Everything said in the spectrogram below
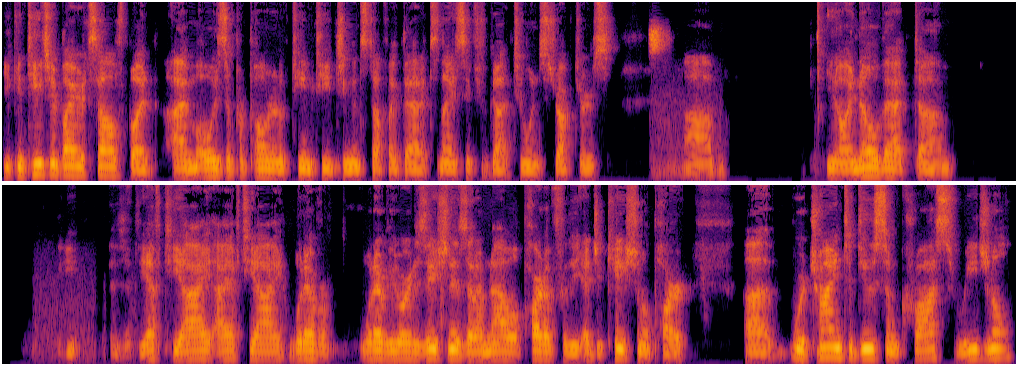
you can teach it by yourself, but I'm always a proponent of team teaching and stuff like that. It's nice if you've got two instructors. Um, you know, I know that um, the, is it the FTI, IFTI, whatever, whatever the organization is that I'm now a part of for the educational part. Uh, we're trying to do some cross-regional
